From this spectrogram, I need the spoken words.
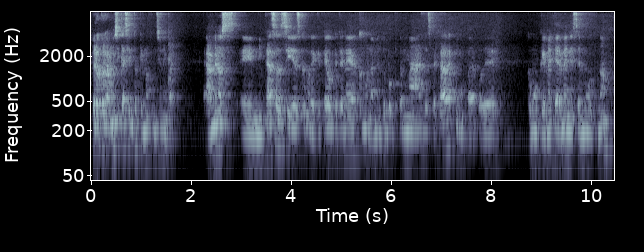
pero con la música siento que no funciona igual. A menos en mi caso sí es como de que tengo que tener como la mente un poquito más despejada como para poder como que meterme en ese mood, ¿no?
